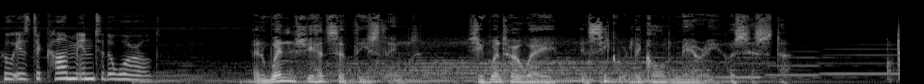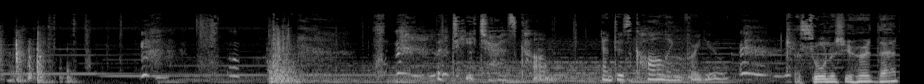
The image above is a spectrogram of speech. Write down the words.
who is to come into the world. And when she had said these things, she went her way and secretly called Mary, her sister. The teacher has come and is calling for you. As soon as she heard that,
